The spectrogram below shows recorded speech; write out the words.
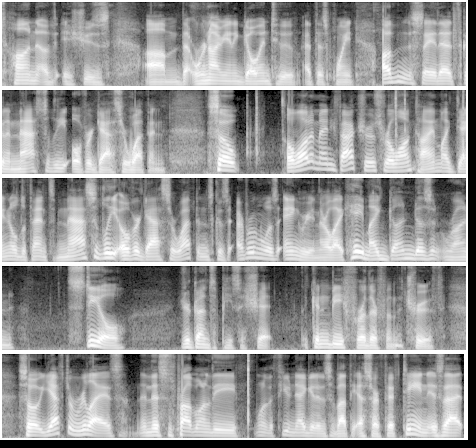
ton of issues um, that we're not going to go into at this point, other than to say that it's going to massively overgas your weapon. So a lot of manufacturers for a long time, like Daniel Defense, massively overgassed their weapons because everyone was angry and they're like, hey, my gun doesn't run steel. Your gun's a piece of shit. It couldn't be further from the truth. So you have to realize, and this is probably one of the one of the few negatives about the SR-15, is that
